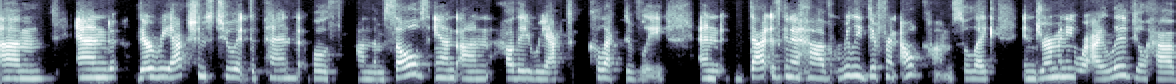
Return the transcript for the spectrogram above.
Um, and their reactions to it depend both on themselves and on how they react collectively. And that is going to have really different outcomes. So, like in Germany, where I live, you'll have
